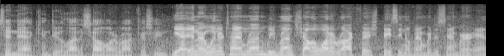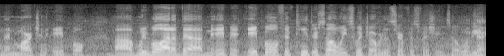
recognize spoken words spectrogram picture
to Nick and do a lot of shallow water rock fishing. Yeah, in our wintertime run, we run shallow water rockfish, basically November, December, and then March and April. Uh, we roll out of uh, April 15th or so, we switch over to surface fishing. So we'll Okay, be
